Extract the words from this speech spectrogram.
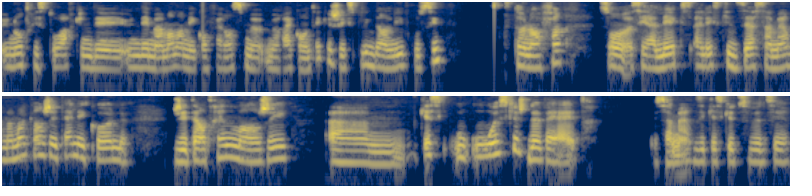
une autre histoire qu'une des, une des mamans dans mes conférences me, me racontait, que j'explique dans le livre aussi. C'est un enfant, c'est Alex, Alex qui disait à sa mère, maman, quand j'étais à l'école, j'étais en train de manger, euh, qu'est-ce, où, où est-ce que je devais être? Et sa mère dit, qu'est-ce que tu veux dire?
